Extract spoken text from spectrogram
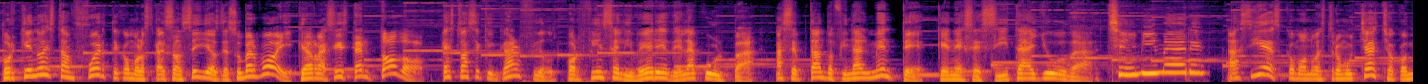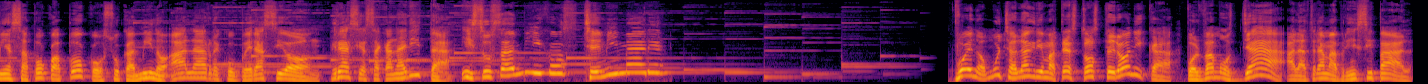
porque no es tan fuerte como los calzoncillos de Superboy, que resisten todo. Esto hace que Garfield por fin se libere de la culpa, aceptando finalmente que necesita ayuda. Che, mi madre. Así es como nuestro muchacho comienza poco a poco su camino a la recuperación, gracias a Canarita y sus amigos. Che, mi madre. Bueno, mucha lágrima testosterónica. Volvamos ya a la trama principal.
